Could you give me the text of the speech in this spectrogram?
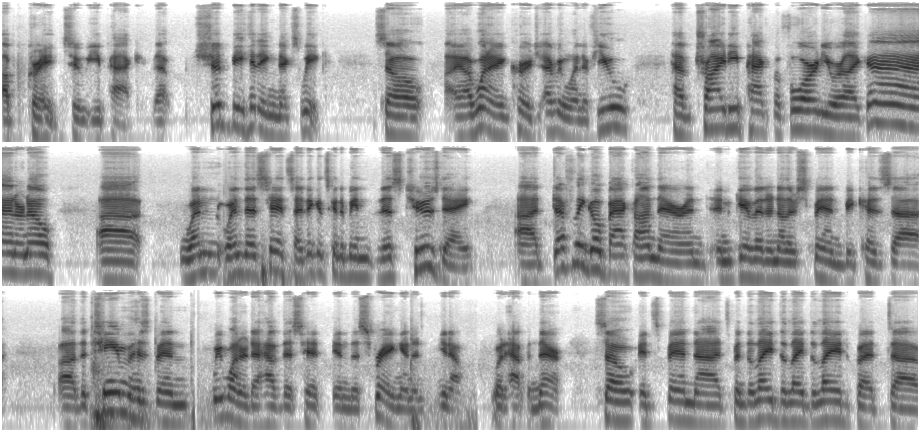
upgrade to ePack that should be hitting next week. So I, I want to encourage everyone if you have tried ePack before and you were like, eh, I don't know, uh, when when this hits, I think it's going to be this Tuesday. Uh, definitely go back on there and and give it another spin because uh, uh, the team has been. We wanted to have this hit in the spring, and you know what happened there. So it's been uh, it's been delayed, delayed, delayed. But uh,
